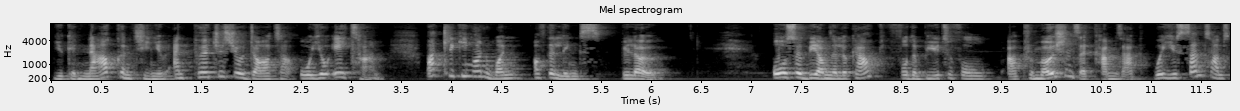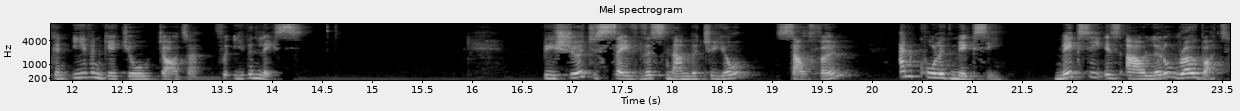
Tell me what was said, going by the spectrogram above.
You can now continue and purchase your data or your airtime by clicking on one of the links below. Also be on the lookout for the beautiful uh, promotions that comes up where you sometimes can even get your data for even less. Be sure to save this number to your cell phone and call it Mexi. Mexi is our little robot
